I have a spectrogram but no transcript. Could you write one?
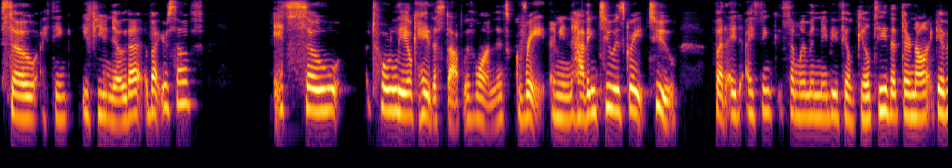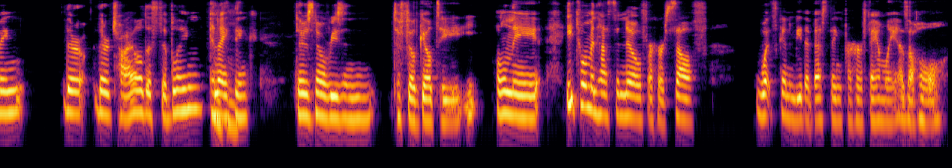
So I think if you know that about yourself, it's so totally okay to stop with one. It's great. I mean, having two is great too. But I, I think some women maybe feel guilty that they're not giving their their child a sibling, and mm-hmm. I think there's no reason to feel guilty only each woman has to know for herself what's going to be the best thing for her family as a whole.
